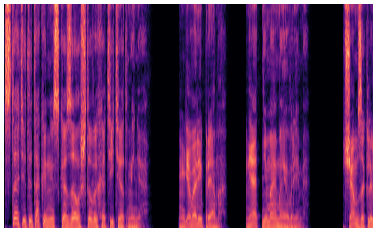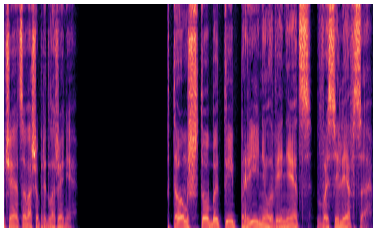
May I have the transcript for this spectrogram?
Кстати, ты так и не сказал, что вы хотите от меня. Говори прямо. Не отнимай мое время. В чем заключается ваше предложение? В том, чтобы ты принял венец Василевса.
